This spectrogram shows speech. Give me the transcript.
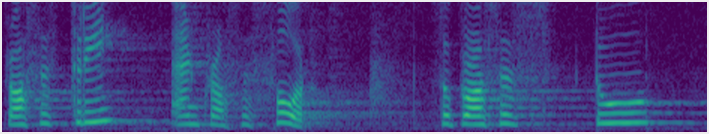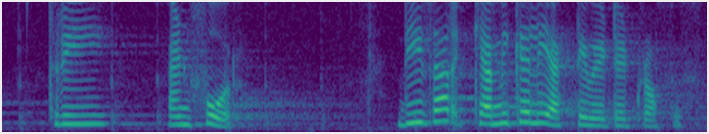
process 3 and process 4. So, process 2, 3 and 4 these are chemically activated process.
